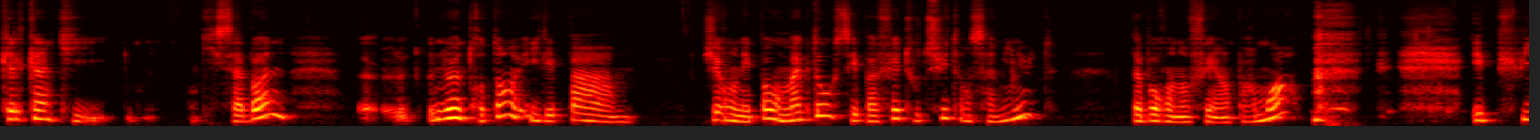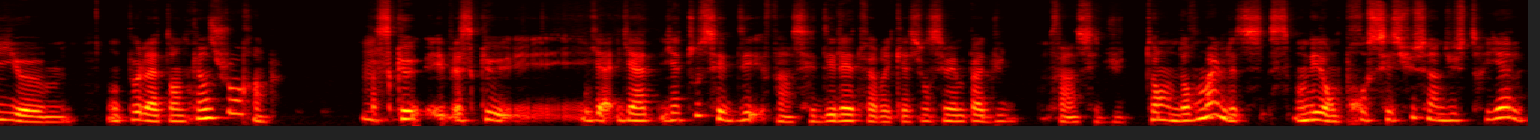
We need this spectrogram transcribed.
quelqu'un qui, qui s'abonne, notre temps, il n'est pas. on n'est pas au McDo, c'est pas fait tout de suite en 5 minutes. D'abord, on en fait un par mois. et puis, on peut l'attendre 15 jours. Mmh. Parce que parce que il y a, y, a, y a, tous ces, enfin, ces délais de fabrication, c'est même pas du, enfin, c'est du temps normal. on est en processus industriel.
